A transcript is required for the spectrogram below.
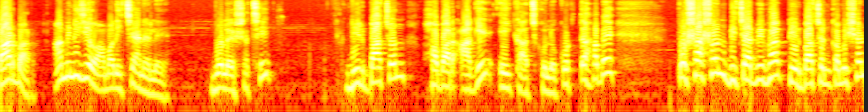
বারবার আমি নিজেও আমার এই চ্যানেলে বলে এসেছি, নির্বাচন হবার আগে এই কাজগুলো করতে হবে। প্রশাসন, বিচার বিভাগ, নির্বাচন কমিশন,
